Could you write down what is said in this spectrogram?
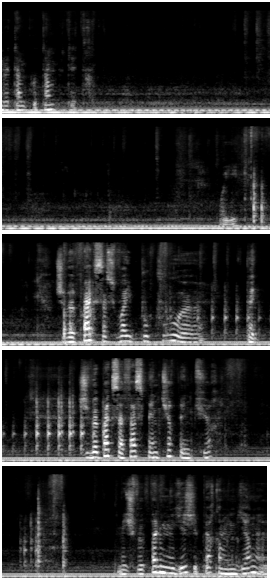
le temps peut-être. voyez je veux pas que ça se voie beaucoup euh, je veux pas que ça fasse peinture peinture. Mais je veux pas le mouiller j'ai peur qu'en mouillant euh,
